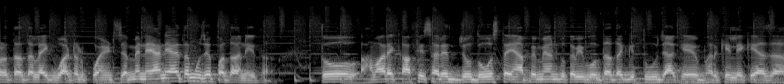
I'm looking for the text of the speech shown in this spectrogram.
पड़ता था लाइक वाटर पॉइंट्स जब मैं नया नया आया था मुझे पता नहीं था तो हमारे काफ़ी सारे जो दोस्त हैं यहाँ पे, मैं उनको कभी बोलता था कि तू जाके भर के लेके आ जा,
